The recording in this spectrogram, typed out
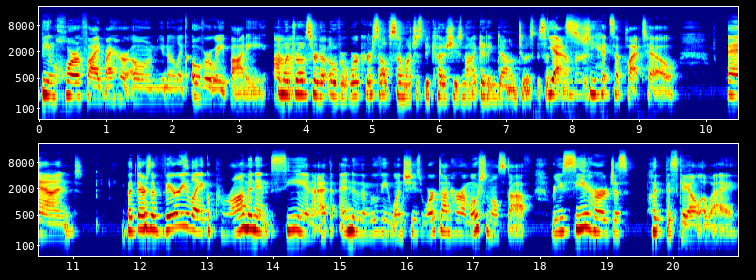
being horrified by her own, you know, like overweight body. And what Um, drives her to overwork herself so much is because she's not getting down to a specific yes number. she hits a plateau and but there's a very like prominent scene at the end of the movie once she's worked on her emotional stuff where you see her just put the scale away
